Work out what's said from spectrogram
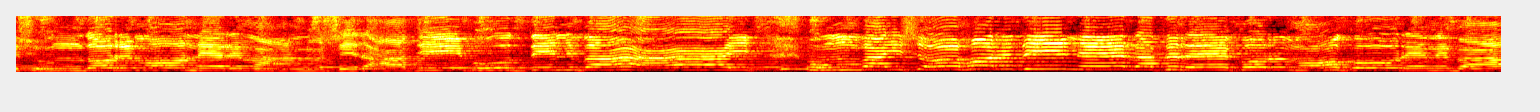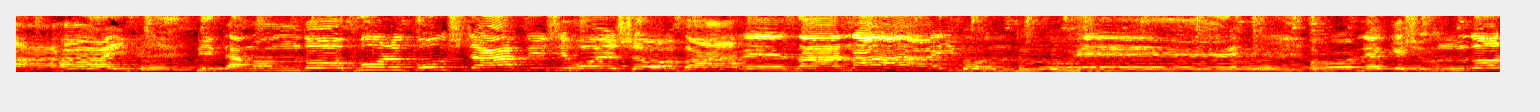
সুন্দর মনের মানুষ রাজীবুদ্দিন বাই মুম্বাই শহর দিনে রাত্রে কর্ম করেন ভাই। নিতানন্দপুর পোস্ট অফিস হয় সবারে জানাই বন্ধু হে অনেক সুন্দর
